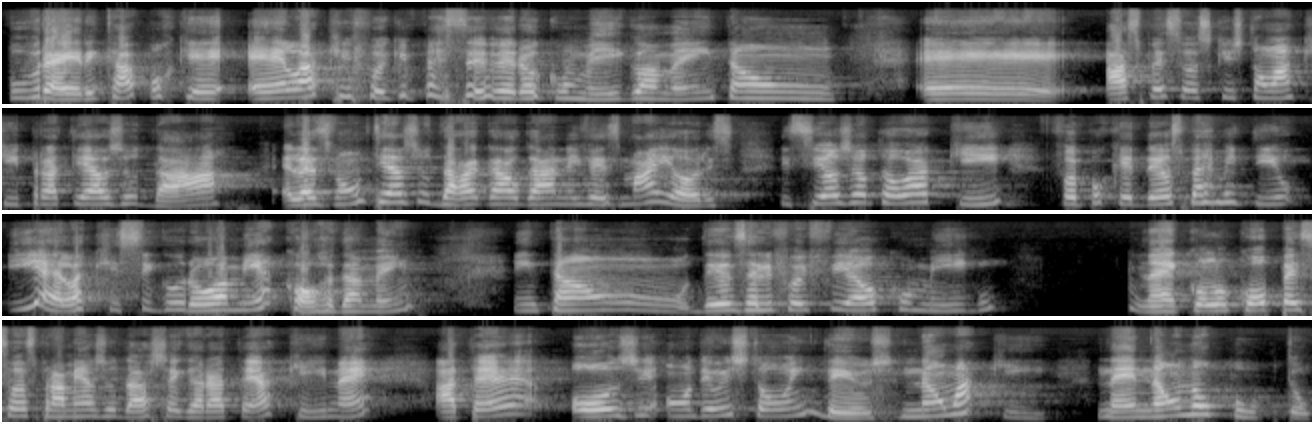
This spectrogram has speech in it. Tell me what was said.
por Érica, porque ela que foi que perseverou comigo, amém. Então, é, as pessoas que estão aqui para te ajudar, elas vão te ajudar a galgar níveis maiores. E se hoje eu estou aqui, foi porque Deus permitiu e ela que segurou a minha corda, amém? Então, Deus ele foi fiel comigo, né? Colocou pessoas para me ajudar a chegar até aqui, né? Até hoje, onde eu estou em Deus, não aqui né? não no púlpito,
